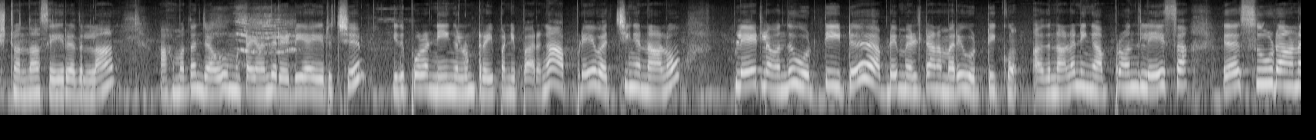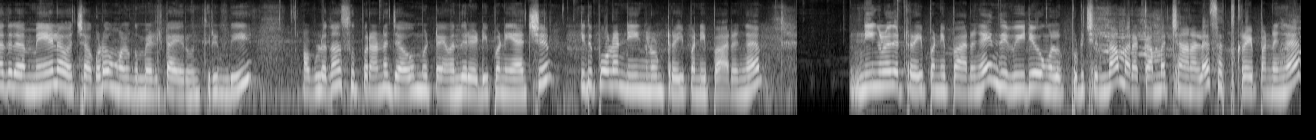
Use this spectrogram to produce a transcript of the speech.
இஷ்டம் தான் செய்கிறதெல்லாம் ஆக மொத்தம் ஜவு மிட்டாய் வந்து ரெடி ஆயிருச்சு. இது போல் நீங்களும் ட்ரை பண்ணி பாருங்கள் அப்படியே வச்சிங்கனாலும் பிளேட்டில் வந்து ஒட்டிட்டு அப்படியே மெல்ட் ஆன மாதிரி ஒட்டிக்கும். அதனால நீங்கள் அப்புறம் வந்து லேசாக ஏதாவது சூடானதில் மேலே வச்சா கூட உங்களுக்கு மெல்ட் ஆயிரும் திரும்பி. அவ்வளோதான் சூப்பரான ஜவு மிட்டாய் வந்து ரெடி பண்ணியாச்சு. இது போல் நீங்களும் ட்ரை பண்ணி பாருங்கள் நீங்களும் இதை ட்ரை பண்ணி பாருங்கள் இந்த வீடியோ உங்களுக்கு பிடிச்சிருந்தா மறக்காமல் சேனலை சப்ஸ்கிரைப் பண்ணுங்கள்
